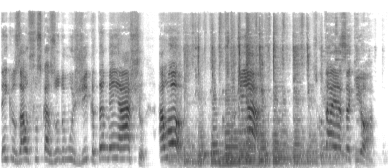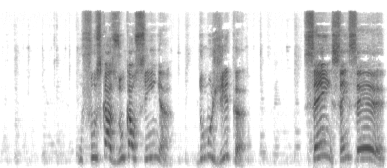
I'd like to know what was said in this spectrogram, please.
tem que usar o Fusca Azul do Mujica. Também acho. Alô? Escutinha! Escuta essa aqui, ó. O Fusca Azul calcinha do Mujica. Sem, sem ser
